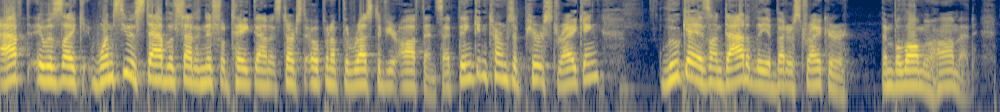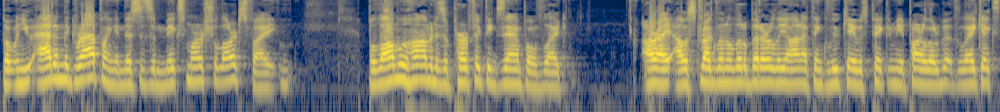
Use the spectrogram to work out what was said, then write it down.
after it was like once you establish that initial takedown, it starts to open up the rest of your offense. I think in terms of pure striking, Luque is undoubtedly a better striker than Belal Muhammad. But when you add in the grappling, and this is a mixed martial arts fight, Belal Muhammad is a perfect example of like, all right, I was struggling a little bit early on. I think Luque was picking me apart a little bit with the leg kicks.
